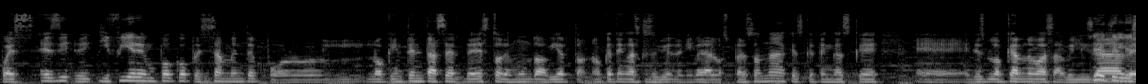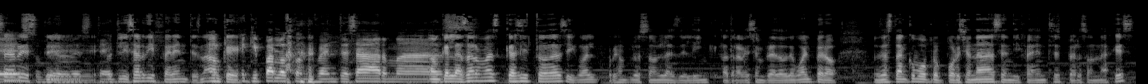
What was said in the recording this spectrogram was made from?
pues es di- difiere un poco precisamente por lo que intenta hacer de esto de mundo abierto, ¿no? Que tengas que subir de nivel a los personajes, que tengas que eh, desbloquear nuevas Sí, habilidades, utilizar subir, este, este, utilizar diferentes, ¿no? e- Aunque, equiparlos con diferentes armas. aunque las armas casi todas igual, por ejemplo, son las de Link, otra vez en Breath of the Wild, pero o sea, están como proporcionadas en diferentes personajes.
